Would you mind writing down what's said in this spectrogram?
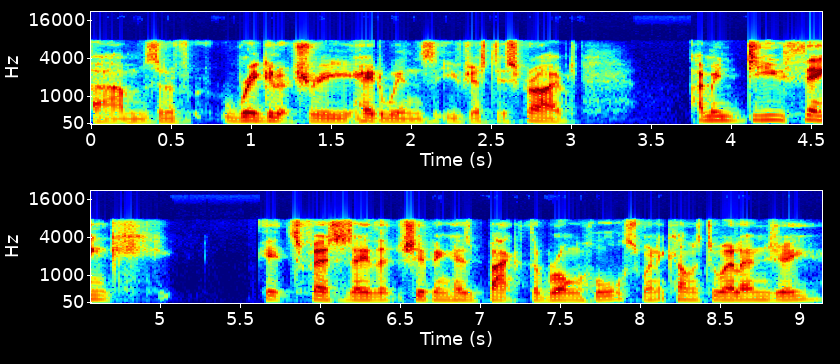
um, sort of regulatory headwinds that you've just described. I mean, do you think it's fair to say that shipping has backed the wrong horse when it comes to LNG?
